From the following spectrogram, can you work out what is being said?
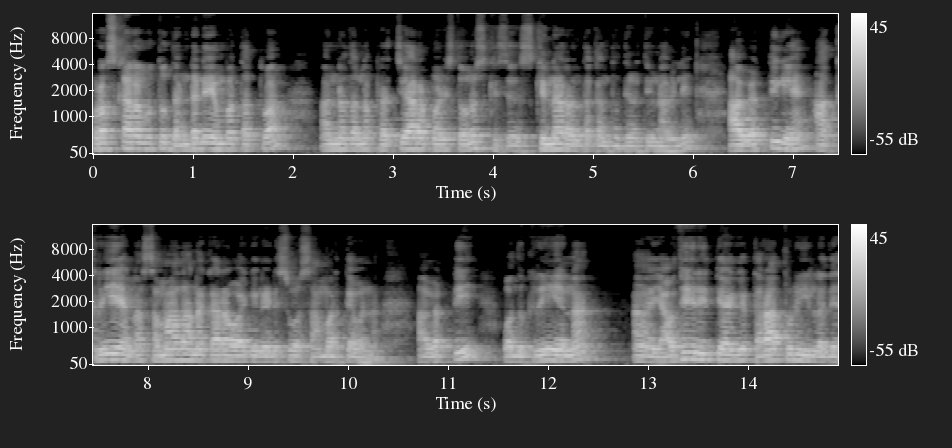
ಪುರಸ್ಕಾರ ಮತ್ತು ದಂಡನೆ ಎಂಬ ತತ್ವ ಅನ್ನೋದನ್ನು ಪ್ರಚಾರಪಡಿಸಿದವನು ಸ್ಕಿ ಸ್ಕಿನ್ನರ್ ಅಂತಕ್ಕಂಥದ್ದು ಹೇಳ್ತೀವಿ ನಾವಿಲ್ಲಿ. ಆ ವ್ಯಕ್ತಿಗೆ ಆ ಕ್ರಿಯೆಯನ್ನು ಸಮಾಧಾನಕರವಾಗಿ ನಡೆಸುವ ಸಾಮರ್ಥ್ಯವನ್ನು ಆ ವ್ಯಕ್ತಿ ಒಂದು ಕ್ರಿಯೆಯನ್ನು ಯಾವುದೇ ರೀತಿಯಾಗಿ ತರಾತುರಿ ಇಲ್ಲದೆ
